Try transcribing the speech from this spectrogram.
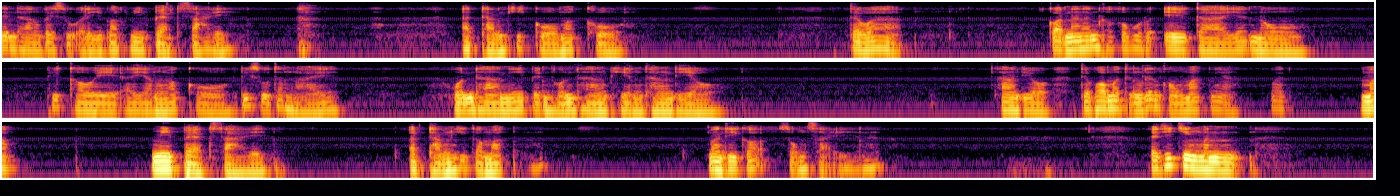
เส้นทางไปสู่อริยมรรคมีแปดสาย อัดถังคิโกมัคโค แต่ว่าก่อนนั้นเขาก็พูดว่าเอกายโนพิกเวอายังมัคโคภิกษุทั้งหลาย หนทางนี้เป็นหนทางเพียงทางเดียว ทางเดียว แต่พอมาถึงเรื่องของมรรคเนี่ยว่ามรรค มีแปดสาย อัดถังฮิกมรรคบางทีก็สงสัยนะ แต่ที่จริงมัน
